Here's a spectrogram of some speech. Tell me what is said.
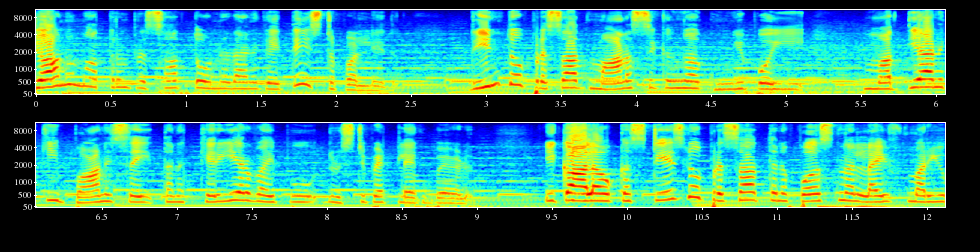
జాను మాత్రం ప్రసాద్తో ఉండడానికైతే ఇష్టపడలేదు. దీంతో ప్రసాద్ మానసికంగా కుంగిపోయి మద్యానికి బానిసై తన కెరియర్ వైపు దృష్టి పెట్టలేకపోయాడు. ఇక అలా ఒక స్టేజ్లో ప్రసాద్ తన పర్సనల్ లైఫ్ మరియు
